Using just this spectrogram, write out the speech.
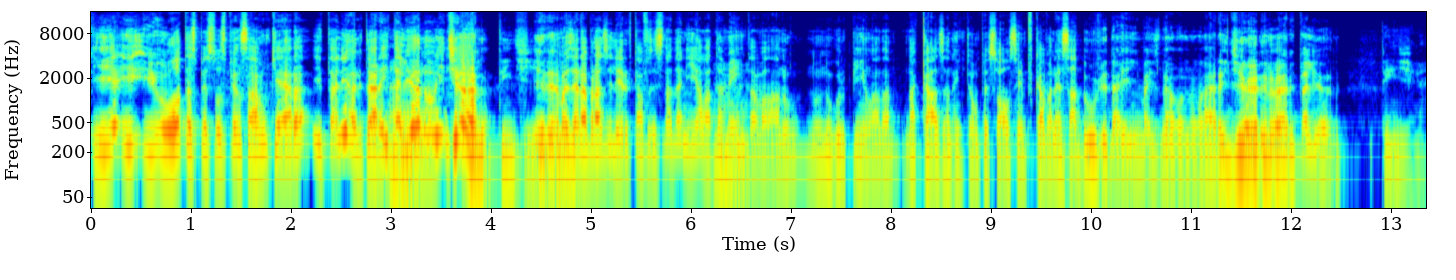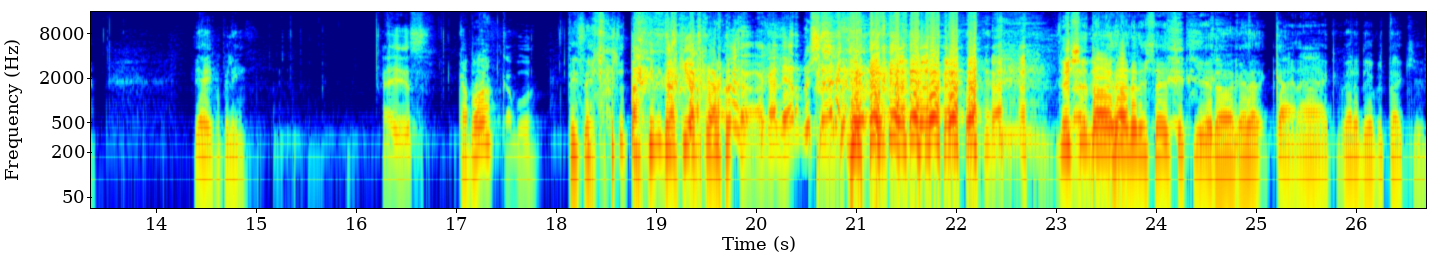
E, e- e outras pessoas pensavam que era italiano. Então era italiano ou indiano. entendi. Entendeu? Mas era brasileiro que estava fazendo cidadania lá também. Tava lá no, no, no grupinho lá da, da casa, né? Então o pessoal sempre ficava nessa dúvida aí, mas não, não era indiano e não era italiano. Entendi. E aí, Pupilinho? é isso. Acabou? Acabou. Tem certeza que tu tá rindo do quê, cara? a galera no chat. Deixa eu dar uma ter. olhada no chat aqui, não, a galera. Caraca, agora o nego tá aqui.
